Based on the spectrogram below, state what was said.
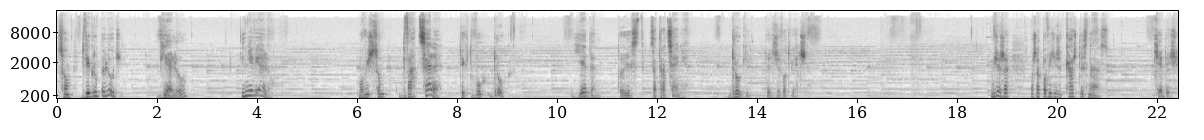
Są dwie grupy ludzi. Wielu i niewielu. Mówisz, są dwa cele tych dwóch dróg. Jeden to jest zatracenie, drugi to jest żywot wieczny. Myślę, że można powiedzieć, że każdy z nas kiedyś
